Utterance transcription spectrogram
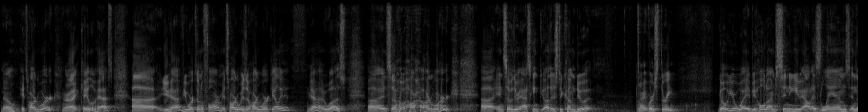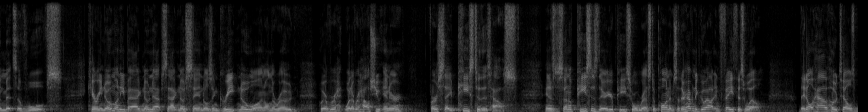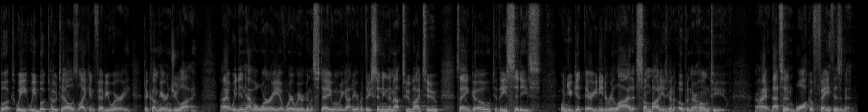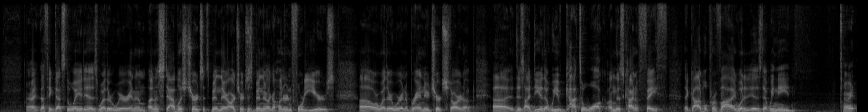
No, it's hard work. All right, Caleb has. Uh, you have. You worked on a farm. It's hard. Is it hard work, Elliot? Yeah, it was. Uh, and so hard work. Uh, and so they're asking others to come do it. All right, verse three. Go your way. Behold, I'm sending you out as lambs in the midst of wolves. Carry no money bag, no knapsack, no sandals, and greet no one on the road. Whoever, whatever house you enter, first say peace to this house. And if the Son of Peace is there, your peace will rest upon him. So they're having to go out in faith as well. They don't have hotels booked. We, we booked hotels like in February to come here in July. Right? We didn't have a worry of where we were going to stay when we got here, but they're sending them out two by two, saying, Go to these cities. When you get there, you need to rely that somebody is going to open their home to you. Right? That's a walk of faith, isn't it? All right, I think that's the way it is. Whether we're in an, established church that's been there, our church has been there like 140 years, uh, or whether we're in a brand new church startup, uh, this idea that we have got to walk on this kind of faith that God will provide what it is that we need. All right,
